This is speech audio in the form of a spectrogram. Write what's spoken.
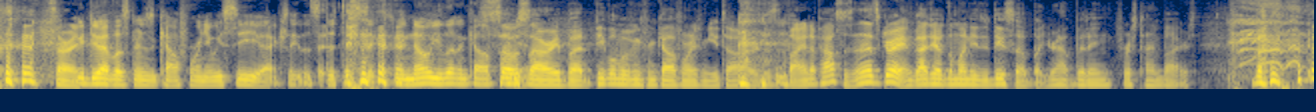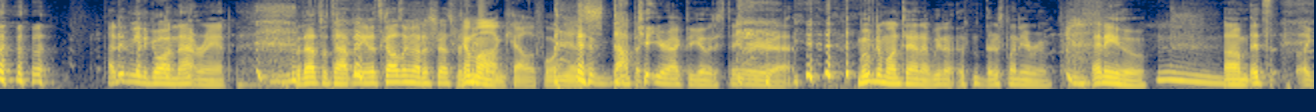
sorry. We do have listeners in California. We see you actually the statistics. we know you live in California. So sorry, but people moving from California, from Utah, are just buying up houses, and that's great. I'm glad you have the money to do so, but you're outbidding first-time buyers. I didn't mean to go on that rant, but that's what's happening, and it's causing a lot of stress for Come people. on, California, stop it. Get your act together. Stay where you're at. Move to Montana. We don't. There's plenty of room. Anywho, um, it's like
